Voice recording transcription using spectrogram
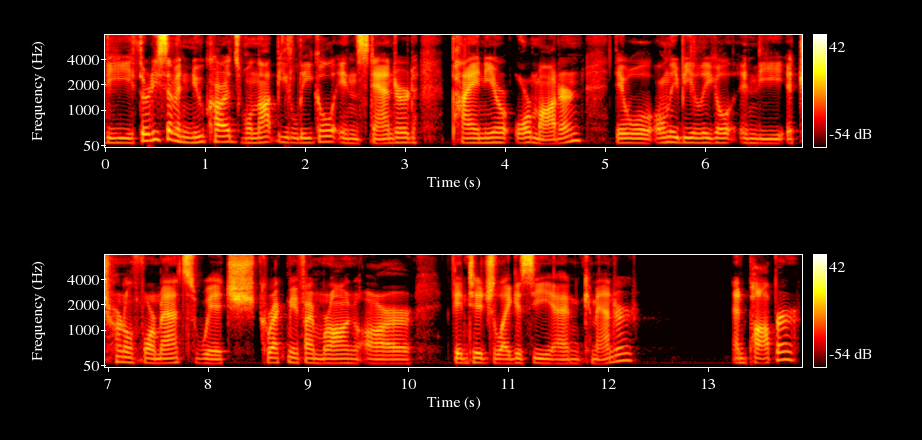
The 37 new cards will not be legal in standard, pioneer, or modern. They will only be legal in the eternal formats, which, correct me if I'm wrong, are vintage, legacy, and commander, and pauper.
